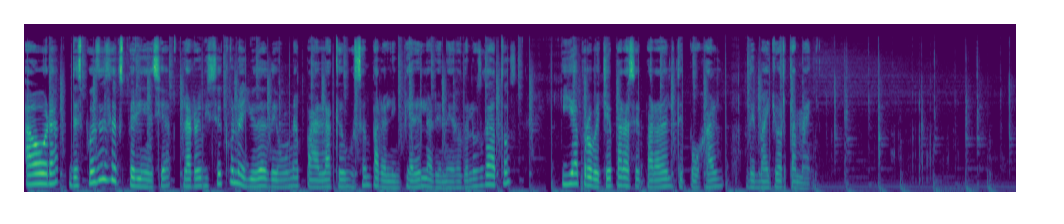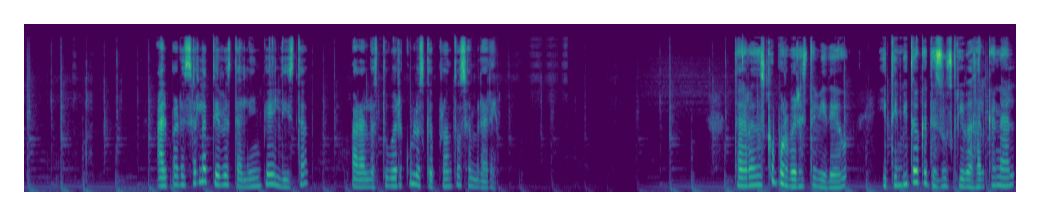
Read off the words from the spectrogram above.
Ahora, después de esa experiencia, la revisé con ayuda de una pala que usan para limpiar el arenero de los gatos y aproveché para separar el tepojal de mayor tamaño. Al parecer la tierra está limpia y lista para los tubérculos que pronto sembraré. Te agradezco por ver este video y te invito a que te suscribas al canal,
